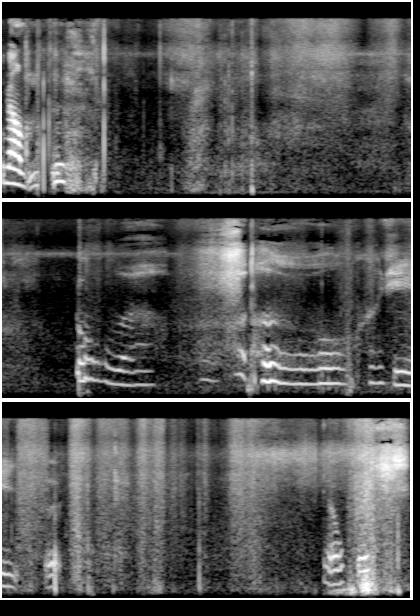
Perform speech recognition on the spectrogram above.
那嗯，哇，可以，要不始。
